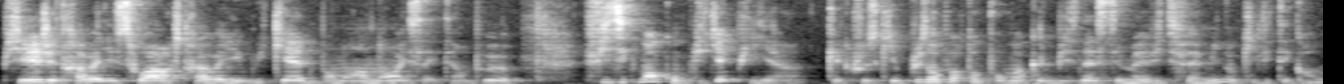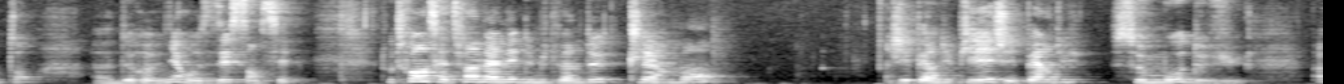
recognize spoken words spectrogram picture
pied. J'ai travaillé soir, j'ai travaillé week-end pendant un an et ça a été un peu physiquement compliqué. Puis il y a quelque chose qui est plus important pour moi que le business, c'est ma vie de famille. Donc il était grand temps euh, de revenir aux essentiels. Toutefois, en cette fin d'année 2022, clairement, j'ai perdu pied, j'ai perdu ce mot de vue. Euh,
